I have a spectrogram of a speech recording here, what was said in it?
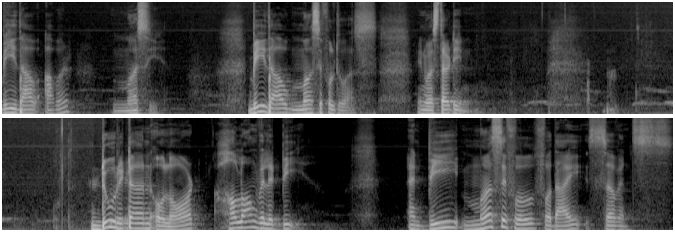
Be thou our mercy. Be thou merciful to us. In verse 13, Do return, O Lord. How long will it be? And be merciful for thy servants.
